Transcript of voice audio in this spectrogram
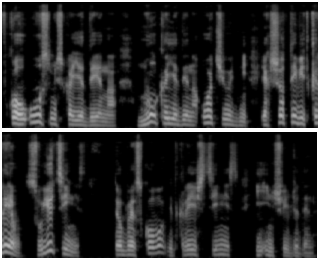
в кого усмішка єдина, мука єдина, очі одні. Якщо ти відкрив свою цінність, ти обов'язково відкриєш цінність і іншої людини.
